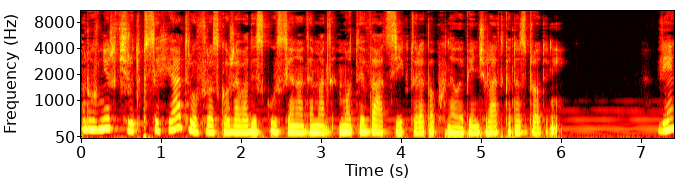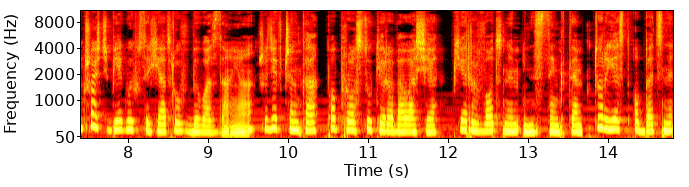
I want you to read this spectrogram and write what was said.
Również wśród psychiatrów rozgorzała dyskusja na temat motywacji, które popchnęły pięciolatkę do zbrodni. Większość biegłych psychiatrów była zdania, że dziewczynka po prostu kierowała się pierwotnym instynktem, który jest obecny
